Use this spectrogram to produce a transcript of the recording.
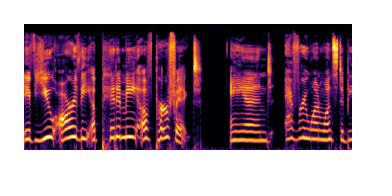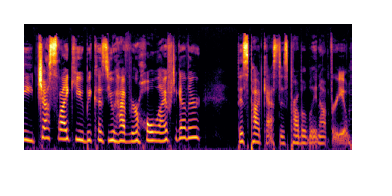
If you are the epitome of perfect and everyone wants to be just like you because you have your whole life together, this podcast is probably not for you.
